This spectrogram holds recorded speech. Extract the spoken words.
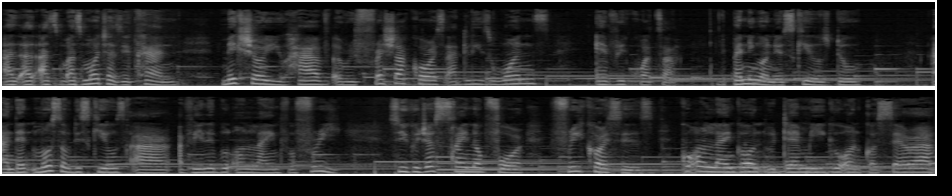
as, as, as much as you can, Make sure you have a refresher course at least once every quarter, depending on your skills, though. And then most of these skills are available online for free. So you could just sign up for free courses. Go online, go on Udemy, go on Coursera,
